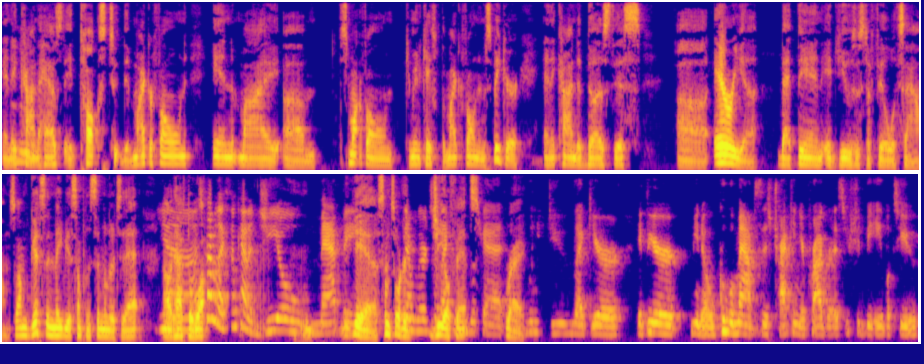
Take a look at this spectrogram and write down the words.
And it mm-hmm. kind of has, it talks to the microphone in my, um, smartphone communicates with the microphone and the speaker and it kind of does this, uh, area that then it uses to fill with sound. So I'm guessing maybe it's something similar to that. Yeah, I would have to walk. Probably like some kind of geo mapping. Yeah, some sort of geo like fence. right. When you do like your, if your, you know, Google Maps is tracking your progress, you should be able to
